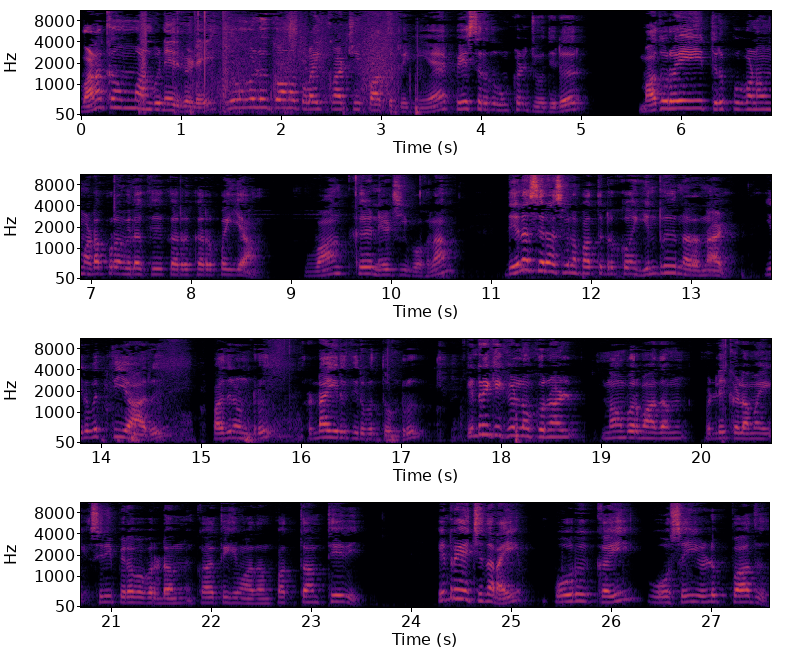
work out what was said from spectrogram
வணக்கம் அன்பு நேர்களே. உங்களுக்கான தொலைக்காட்சி பார்த்துட்டு இருக்கீங்க பேசுறது உங்கள் ஜோதிடர் மதுரை திருப்புவனம் மடப்புறம் விளக்கு கரு கருப்பையா. வாங்க நிகழ்ச்சி போகலாம். தினசரி பார்த்துட்டு இருக்கோம் இன்று நல்ல நாள். இருபத்தி ஆறு பதினொன்று ரெண்டாயிரத்தி இருபத்தொன்று. இன்றைக்கு கீழ்நோக்கு நாள். நவம்பர் மாதம் வெள்ளிக்கிழமை ஸ்ரீ பிறவ வருடம் கார்த்திகை மாதம் பத்தாம் தேதி. இன்றைய சிந்தனை ஒரு கை ஓசை எழுப்பாது.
